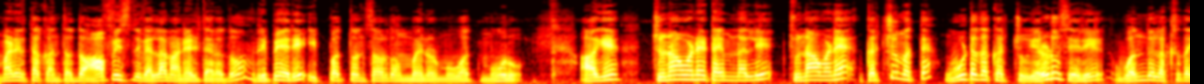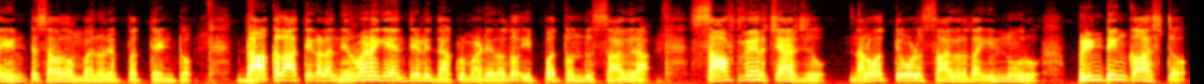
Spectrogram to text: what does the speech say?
ಮಾಡಿರ್ತಕ್ಕಂಥದ್ದು ಆಫೀಸ್ ಇವೆಲ್ಲ ನಾನು ಹೇಳ್ತಾ ಇರೋದು. ರಿಪೇರಿ ಇಪ್ಪತ್ತೊಂದು ಸಾವಿರದ ಒಂಬೈನೂರ ಮೂವತ್ತ್ಮೂರು. ಹಾಗೆ ಚುನಾವಣೆ ಟೈಮ್ನಲ್ಲಿ ಚುನಾವಣೆ ಖರ್ಚು ಮತ್ತೆ ಊಟದ ಖರ್ಚು ಎರಡೂ ಸೇರಿ ಒಂದು ಲಕ್ಷದ ಎಂಟು ಸಾವಿರದ ಒಂಬೈನೂರ ಎಪ್ಪತ್ತೆಂಟು. ದಾಖಲಾತಿಗಳ ನಿರ್ವಹಣೆಗೆ ಅಂತೇಳಿ ದಾಖಲು ಮಾಡಿರೋದು ಇಪ್ಪತ್ತೊಂದು ಸಾವಿರ. ಸಾಫ್ಟ್ವೇರ್ ಚಾರ್ಜು ನಲವತ್ತೇಳು ಸಾವಿರದ ಇನ್ನೂರು. ಪ್ರಿಂಟಿಂಗ್ ಕಾಸ್ಟ್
